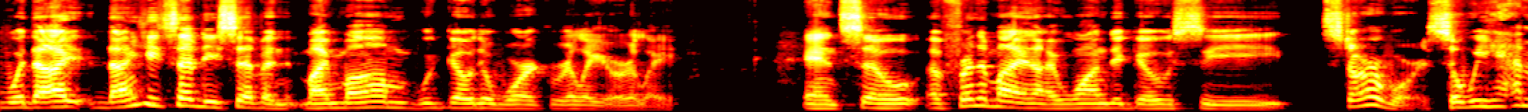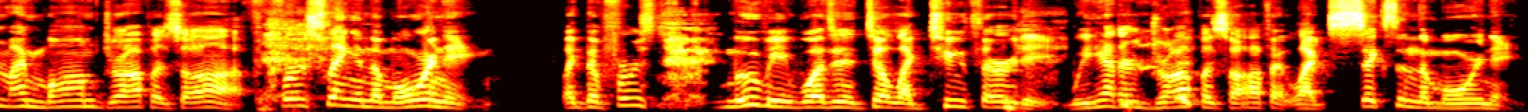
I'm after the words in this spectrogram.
when I 1977, my mom would go to work really early, and so a friend of mine and I wanted to go see Star Wars. So we had my mom drop us off first thing in the morning. Like the first movie wasn't until like two thirty. We had her drop us off at like six in the morning,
